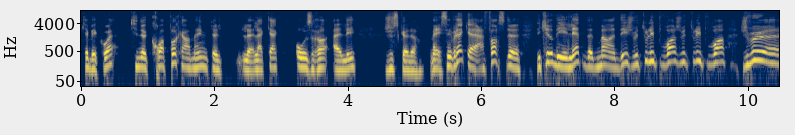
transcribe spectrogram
québécois qui ne croit pas quand même que la CAQ osera aller jusque-là. Mais c'est vrai qu'à force d'écrire des lettres, de demander, je veux tous les pouvoirs, je veux tous les pouvoirs, je veux, euh,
